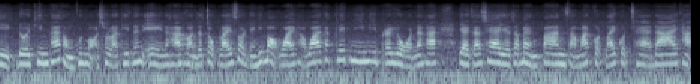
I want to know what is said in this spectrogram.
นิก โดยทีมแพทย์ของคุณหมอชลทิศนั่นเองนะคะ ก่อนจะจบไลฟ์สดอย่างที่บอกไว้ค่ะว่าถ้าคลิปนี้มีประโยชน์นะคะ อยากจะแชร์อยากจะแบ่งปันสามารถกดไลค์กดแชร์ได้ค่ะ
